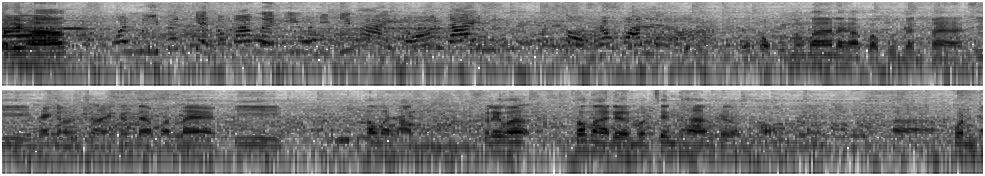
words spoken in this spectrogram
วัสดีครับ วันนี้เป็นเกียรติมากๆเลยที่วันนี้พี่ไผ่เนาะได้ถึงสองรางวัลเลยเหรอผมขอบคุณมากๆนะครับ ขอบคุณแฟนๆที่ให้กำลังใจตั้งแต่วันแรกที่เข้ามาทำก็เรียกว่าเข้ามาเดินบนเส้นทางถนนของอาคนท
